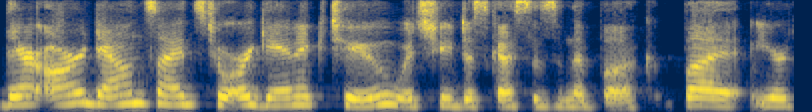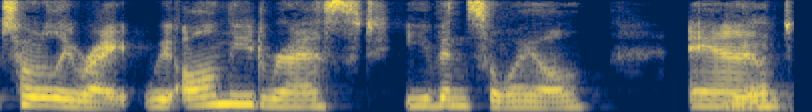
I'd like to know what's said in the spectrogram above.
There are downsides to organic too which she discusses in the book but you're totally right. We all need rest even soil. And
